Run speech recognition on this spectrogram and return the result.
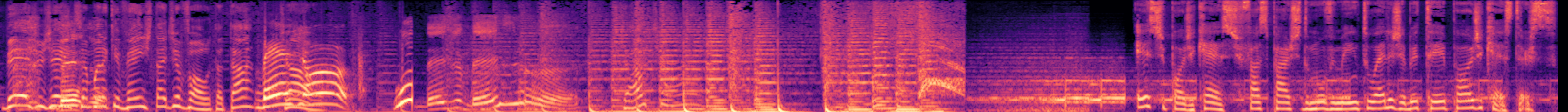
Beijo, gente. Beijo. Semana que vem a gente tá de volta, tá? Beijo! Tchau, Beijo, beijo. tchau. tchau. Este podcast faz parte do movimento LGBT Podcasters.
